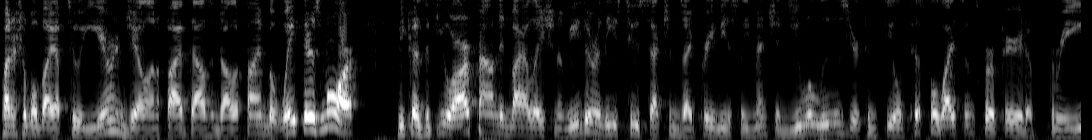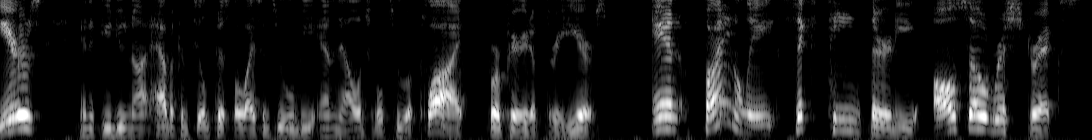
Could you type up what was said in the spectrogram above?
punishable by up to a year in jail and a $5,000 fine. But wait, there's more. Because if you are found in violation of either of these two sections I previously mentioned, you will lose your concealed pistol license for a period of three years. And if you do not have a concealed pistol license, you will be ineligible to apply for a period of three years. And finally, 1630 also restricts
